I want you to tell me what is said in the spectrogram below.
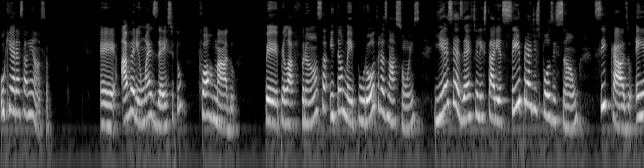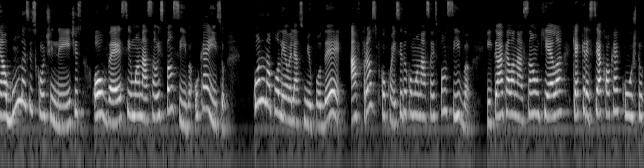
O que era essa aliança? É, haveria um exército formado pela França e também por outras nações, e esse exército ele estaria sempre à disposição se caso em algum desses continentes houvesse uma nação expansiva. O que é isso? Quando Napoleão ele assumiu o poder, a França ficou conhecida como uma nação expansiva. Então é aquela nação que ela quer crescer a qualquer custo,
